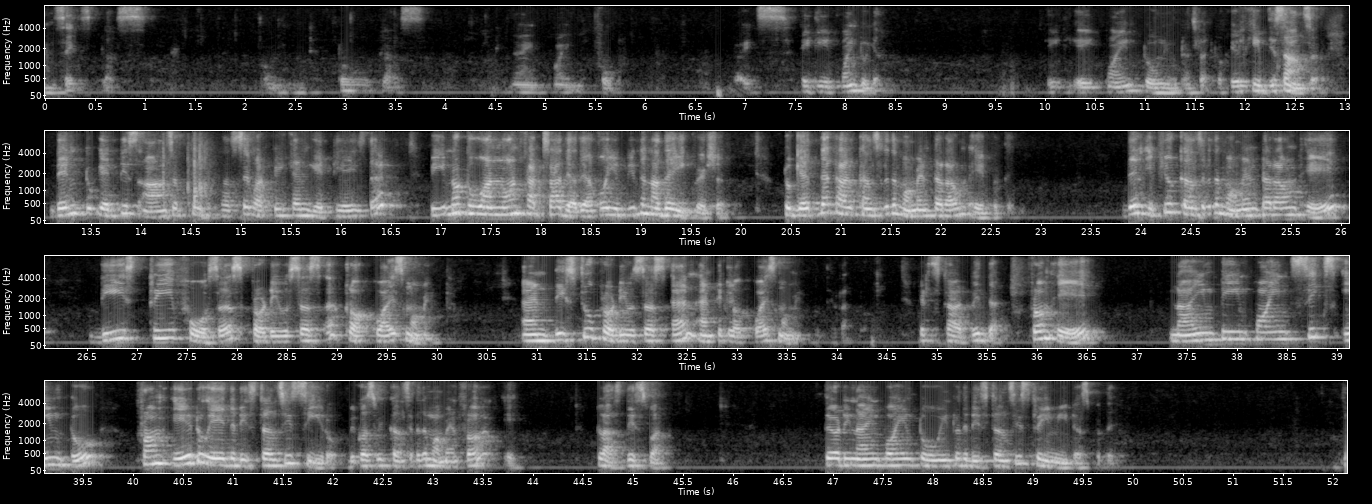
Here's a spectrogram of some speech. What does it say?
8.6 plus 0.2 plus 9.4. It's 88.2. Yeah. 88.2 newtons, right? Okay, we'll keep this answer. Then to get this answer, let's say what we can get here is that we know two unknown facts are there. Therefore, you need another equation. To get that, I'll consider the moment around A. Then if you consider the moment around A, these three forces produces a clockwise moment. And these two produces an anticlockwise moment. Let's start with that. From A, 19.6 into from A to A, the distance is zero because we consider the moment from A plus this one. 39.2 into the distance is 3 meters per day.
